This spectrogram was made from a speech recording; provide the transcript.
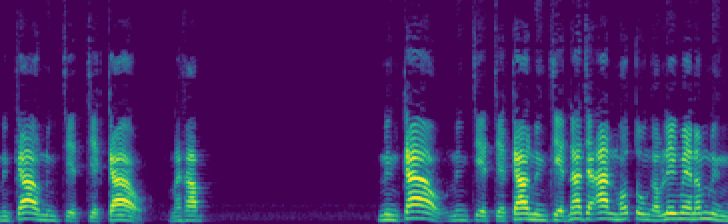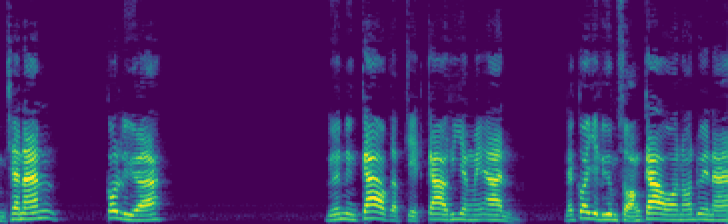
หนึ่งเก้าหนึ่งเจ็ดเจ็ดเก้านะครับหนึ่งเก้าหนึ่งเจ็ดเจ็ดเก้าหนึ่งเจ็ดน่าจะอั้นเพราะตรงกับเลขแม่น้ำหนึ่งฉะนั้นก็เหลือ เหลือหนึ่งเก้ากับเจ็ดเก้าที่ยังไม่อั้น แล้วก็อย่าลืมสองเก้าเอน็อด้วยนะ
